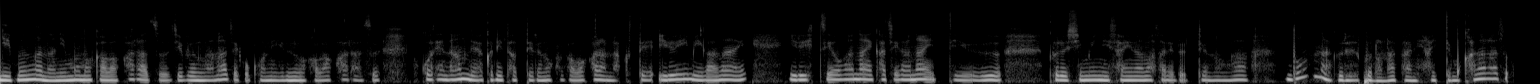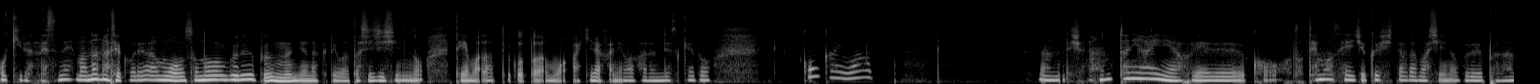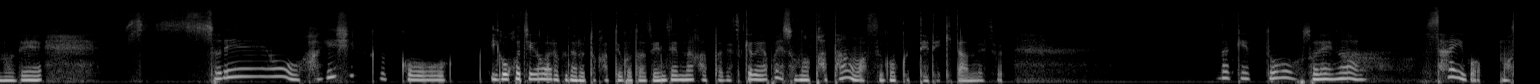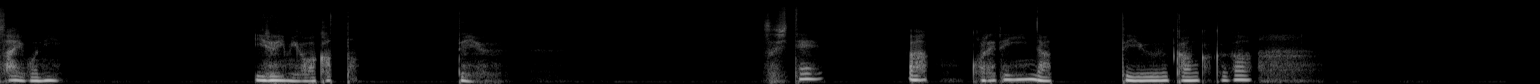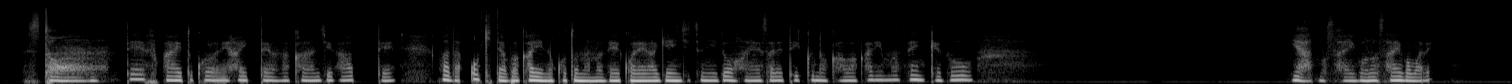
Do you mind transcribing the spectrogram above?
自分が何者か分からず自分がなぜここにいるのか分からずここで何の役に立ってるのかが分からなくている意味がないいる必要がない価値がないっていう苦しみに苛まされるっていうのがどんなグループの中に入っても必ず起きるんですね。まあ、なのでこれはもうそのグループ云々じゃなくて私自身のテーマだっていうことはもう明らかに分かるんですけど今回はなんでしょうね本当に愛にあふれるこうとても成熟した魂のグループなのでそれを激しくこう居心地が悪くなるとかっていうことは全然なかったですけどやっぱりそのパターンはすごく出てきたんです。だけどそれが最後の最後にいる意味が分かったっていうそしてあこれでいいんだっていう感覚がストーンって深いところに入ったような感じがあってまだ起きたばかりのことなのでこれが現実にどう反映されていくのか分かりませんけどいやもう最後の最後まで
